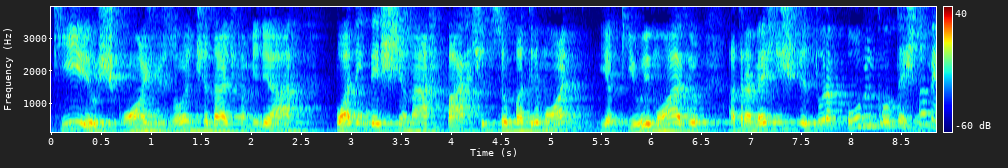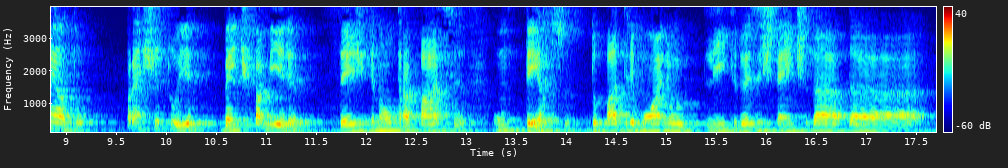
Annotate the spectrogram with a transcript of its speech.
que os cônjuges ou entidade familiar podem destinar parte do seu patrimônio, e aqui o imóvel, através de escritura pública ou testamento, para instituir bem de família, desde que não ultrapasse um terço do patrimônio líquido existente da, da,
